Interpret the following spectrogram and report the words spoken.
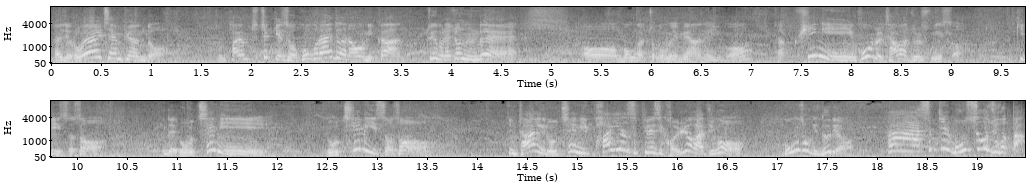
자 이제 로얄 챔피언도 지금 화염 투척기에서 호그라이드가 나오니까 투입을 해줬는데 어 뭔가 조금 애매하네 이거. 자 퀸이 홀을 잡아줄 수는 있어 스킬이 있어서. 근데 로챔이 로챔이 있어서 지금 다행히 로챔이 파이어 스피릿이 걸려가지고 공속이 느려. 아 스킬 못 쓰고 죽었다.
